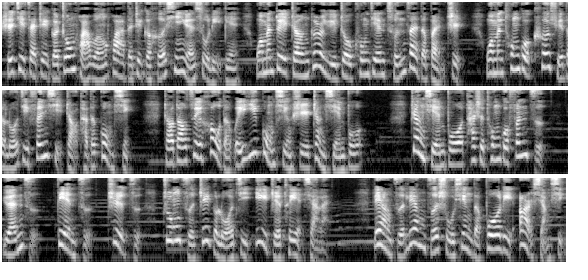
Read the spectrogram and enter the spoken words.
实际在这个中华文化的这个核心元素里边，我们对整个宇宙空间存在的本质，我们通过科学的逻辑分析找它的共性，找到最后的唯一共性是正弦波。正弦波它是通过分子。原子、电子、质子、中子这个逻辑一直推演下来，量子、量子属性的波粒二象性，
